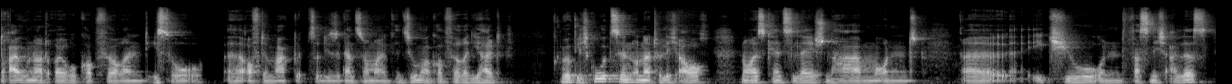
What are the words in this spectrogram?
300 Euro Kopfhörern, die es so äh, auf dem Markt gibt. So diese ganz normalen Consumer-Kopfhörer, die halt wirklich gut sind und natürlich auch Noise Cancellation haben und äh, EQ und was nicht alles.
